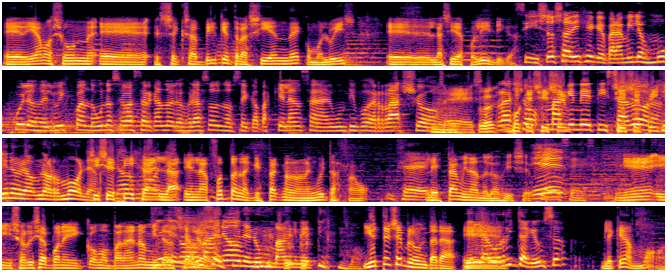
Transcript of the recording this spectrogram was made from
eh, digamos, un eh, sex appeal que trasciende, como Luis, eh, las ideas políticas. Sí, yo ya dije que para mí los músculos de Luis cuando uno se va acercando a los brazos, no sé, capaz que lanzan algún tipo de rayo, Sí, sí. rayo se- magnetizador. si se fija- Tiene una, una hormona. Si se No, fija en la, en la foto en la que está con la lengüita, fao, Sí. le está mirando los bíceps. Eh, Sí, sí. Eh, Y Zorrilla pone como para no mirar Tienen, hacia los no. tienen un magnetismo. Y usted se preguntará, ¿Y en la eh, gorrita que usa? Le queda moda.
